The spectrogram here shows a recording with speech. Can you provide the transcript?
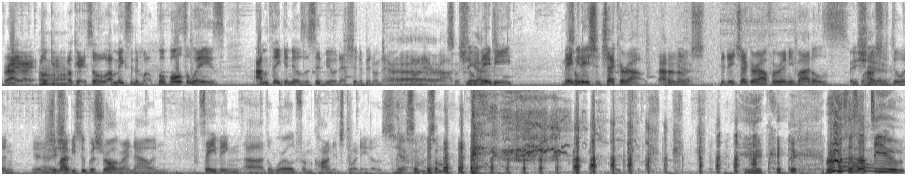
Right, right. Okay, Uh-huh. okay. So I'm mixing them up, but both ways, I'm thinking there was a symbiote that should have been on that on that Ah, rock. so So, maybe, maybe so- they should check her out. I don't know. Yeah. Did they check her out for any vitals? They How she's doing? Yeah, she might should. be super strong right now and saving uh, the world from carnage tornadoes. Yeah, some some Ruth, it's up to you.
